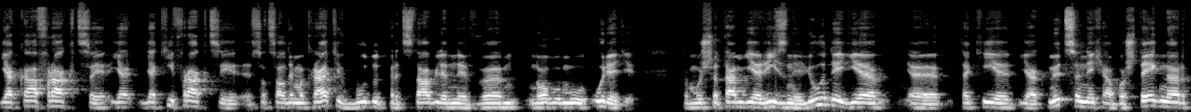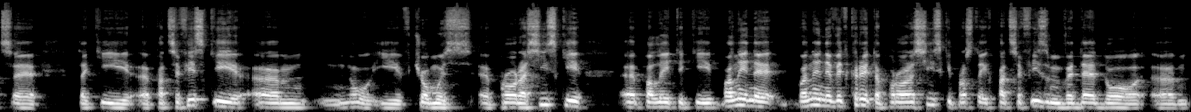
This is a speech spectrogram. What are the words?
Яка фракція, які фракції соціал-демократів будуть представлені в новому уряді? Тому що там є різні люди, є е, такі, як Мюцених або Штейгнер, це такі е, пацифістські, ем, ну і в чомусь е, проросійські е, політики. Вони не вони не відкрито проросійські, просто їх пацифізм веде до ем,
